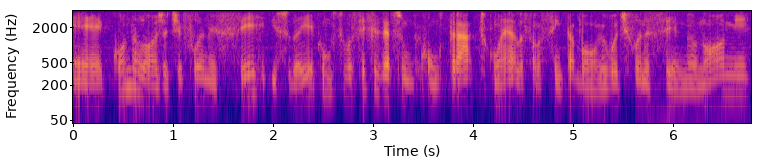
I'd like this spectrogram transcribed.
é, quando a loja te fornecer isso daí, é como se você fizesse um contrato com ela, fala assim, tá bom, eu vou te fornecer meu nome,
